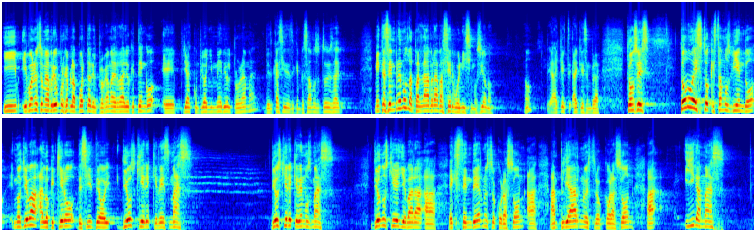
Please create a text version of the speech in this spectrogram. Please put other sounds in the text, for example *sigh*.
Y, bueno, esto me abrió, por ejemplo, la puerta del programa de radio que tengo. Eh, ya cumplió año y medio el programa, casi desde que empezamos. Entonces, mientras sembremos la palabra, va a ser buenísimo, ¿sí o no? ¿No? Hay, que, hay que sembrar. Entonces, todo esto que estamos viendo nos lleva a lo que quiero decirte hoy. Dios quiere que des más. Dios quiere que demos más. Dios nos quiere llevar a, a extender nuestro corazón, a ampliar nuestro corazón, a ir a más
